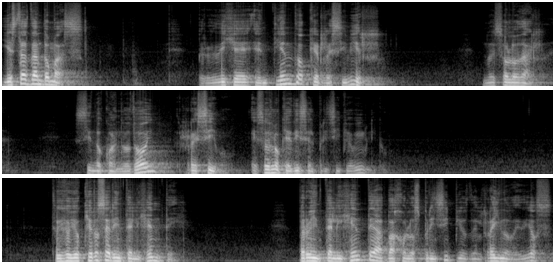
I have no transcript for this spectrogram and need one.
y estás dando más. Pero yo dije, entiendo que recibir no es solo dar, sino cuando doy, recibo. Eso es lo que dice el principio bíblico. Dijo, yo quiero ser inteligente pero inteligente bajo los principios del reino de Dios.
